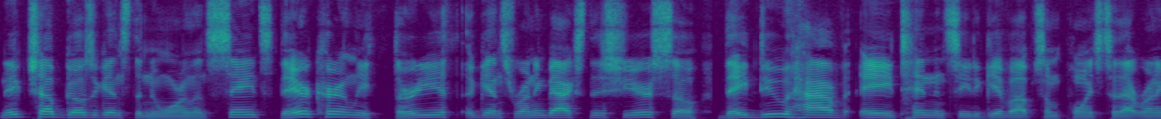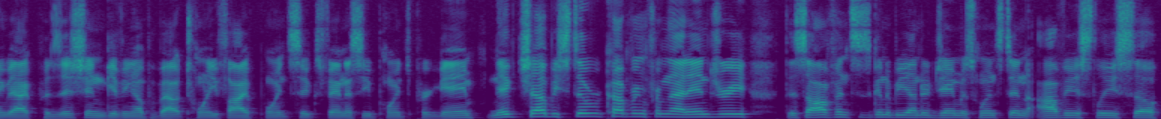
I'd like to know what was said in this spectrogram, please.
Nick Chubb goes against the New Orleans Saints. They are currently 30th against running backs this year, so they do have a tendency to give up some points to that running back position, giving up about 25.6 fantasy points per game. Nick Chubb, he's still recovering from that injury. This offense is going to be under Jameis Winston, obviously, so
